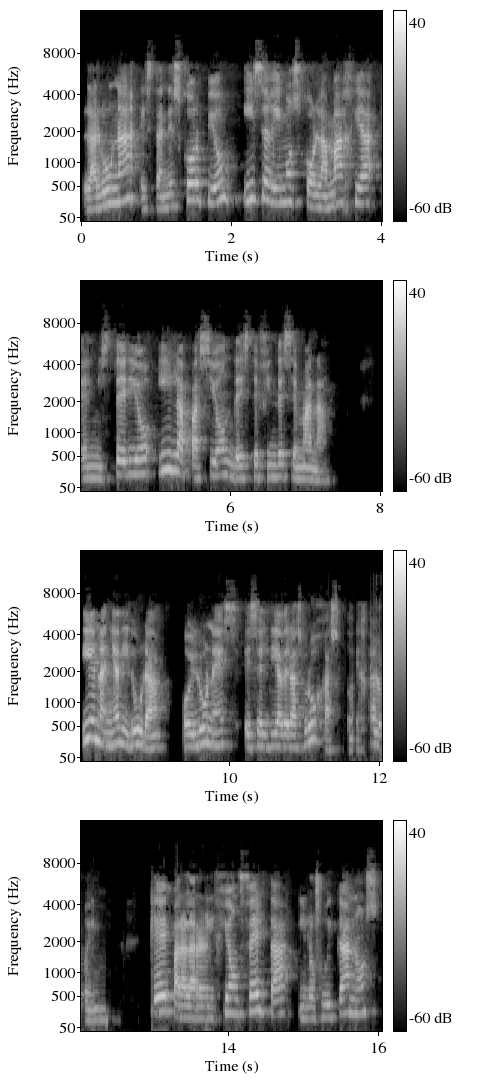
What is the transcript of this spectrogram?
la luna está en Escorpio y seguimos con la magia, el misterio y la pasión de este fin de semana. Y en añadidura, Hoy lunes es el Día de las Brujas o de Halloween, que para la religión celta y los wicanos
